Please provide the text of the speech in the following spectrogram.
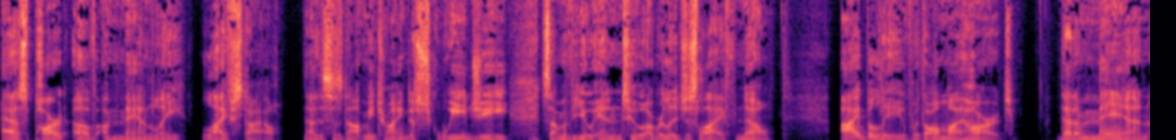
as part of a manly lifestyle. Now, this is not me trying to squeegee some of you into a religious life. No. I believe with all my heart that a man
